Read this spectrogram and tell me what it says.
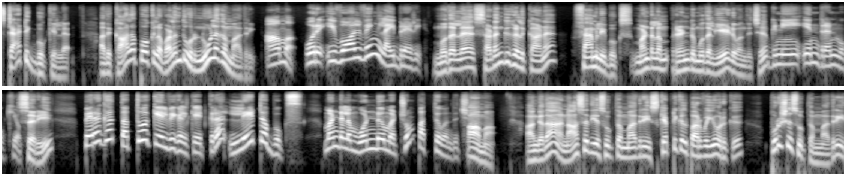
ஸ்டாட்டிக் புக் இல்ல. அது காலப்போக்குல வளர்ந்து ஒரு நூலகம் மாதிரி. ஆமா ஒரு இவால்விங் லைப்ரரி முதல்ல சடங்குகளுக்கான ஃபேமிலி புக்ஸ் மண்டலம் ரெண்டு முதல் ஏழு வந்துச்சு. அக்னி இந்திரன் முக்கியம். சரி. பிறகு தத்துவ கேள்விகள் கேட்கிற லேட்டர் புக்ஸ் மண்டலம் ஒன்று மற்றும் பத்து வந்துச்சு. ஆமா. அங்கதான் நாசதிய சூக்தம் மாதிரி ஸ்கெப்டிக்கல் பார்வையும் இருக்கு. புருஷ சூக்தம் மாதிரி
